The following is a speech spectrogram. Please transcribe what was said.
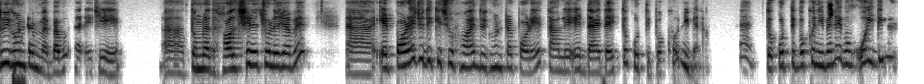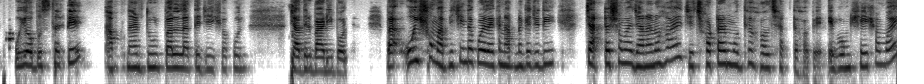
দুই ঘণ্টার ব্যবধানে যে আহ, তোমরা হল ছেড়ে চলে যাবে এরপরে যদি কিছু হয় দুই ঘণ্টা পরে, তাহলে এর দায় দায়িত্ব কর্তৃপক্ষ নিবে না। হ্যাঁ তো কর্তৃপক্ষ নিবে না এবং ওই দিন ওই অবস্থাতে আপনার দূরপাল্লাতে যে সকল যাদের বাড়ি বলে বা ওই সময় আপনি চিন্তা করে দেখেন আপনাকে যদি চারটার সময় জানানো হয় যে ছটার মধ্যে হল ছাড়তে হবে এবং সেই সময়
